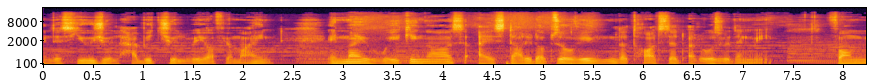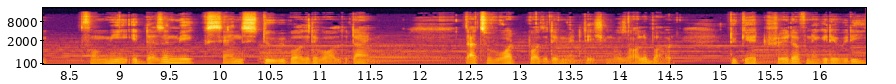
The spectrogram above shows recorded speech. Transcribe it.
in this usual habitual way of your mind. In my waking hours, I started observing the thoughts that arose within me. For, for me, it doesn't make sense to be positive all the time. That's what positive meditation was all about to get rid of negativity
